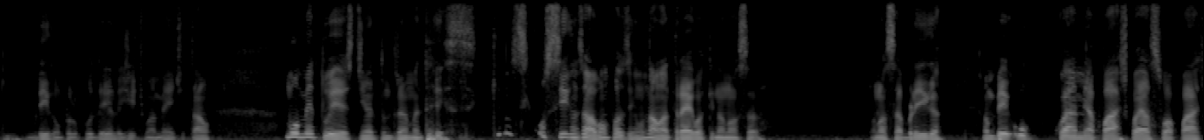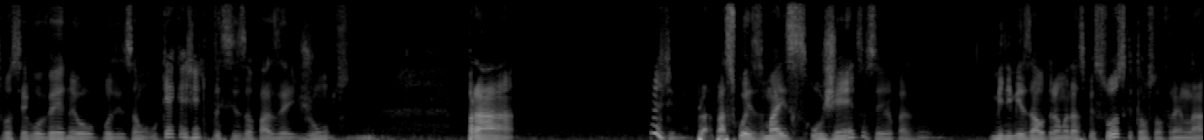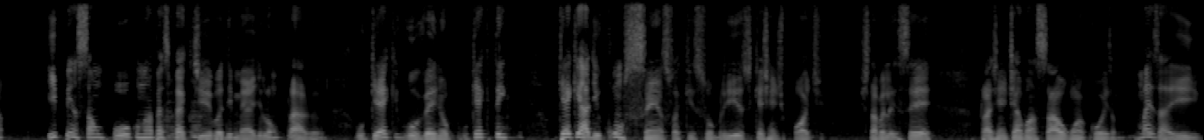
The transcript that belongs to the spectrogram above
que brigam pelo poder legitimamente e tal. No momento esse, diante de um drama desse, que não se consigam ó, vamos fazer, vamos dar uma trégua aqui na nossa, na nossa briga. Vamos ver o, qual é a minha parte, qual é a sua parte, você governo, eu oposição. O que é que a gente precisa fazer juntos para para as coisas mais urgentes, ou seja, para minimizar o drama das pessoas que estão sofrendo lá e pensar um pouco numa perspectiva de médio e longo prazo. O que é que o governo, o que é que tem, o que é que há de consenso aqui sobre isso que a gente pode estabelecer para a gente avançar alguma coisa. Mas aí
